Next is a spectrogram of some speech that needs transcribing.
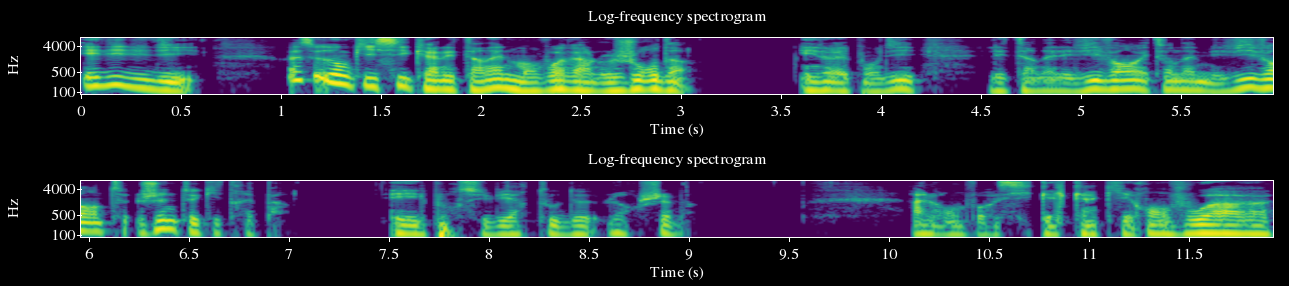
Élie lui dit Reste donc ici, car l'Éternel m'envoie vers le Jourdain. Il répondit L'Éternel est vivant et ton âme est vivante, je ne te quitterai pas. Et ils poursuivirent tous deux leur chemin. Alors on voit aussi quelqu'un qui renvoie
